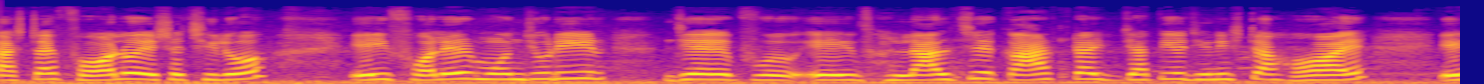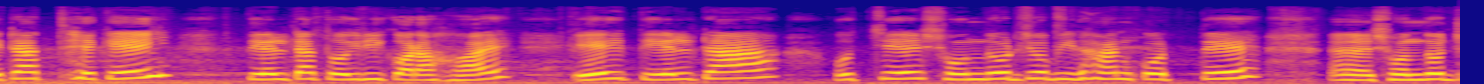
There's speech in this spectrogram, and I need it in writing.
গাছটায় ফলও এসেছিল। এই ফলের মঞ্জুরির যে, এই লালচে কাঠ টাইপ জাতীয় জিনিসটা হয়, এটার থেকেই তেলটা তৈরি করা হয়। এই তেলটা হচ্ছে সৌন্দর্য বিধান করতে সৌন্দর্য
